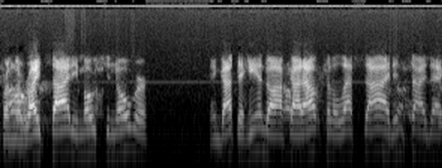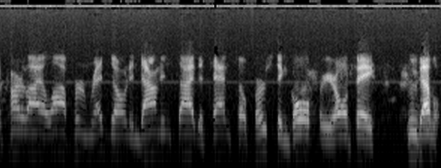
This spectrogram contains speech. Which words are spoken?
from the right side. He motioned over and got the handoff, got out to the left side inside that Carlisle Law Firm red zone and down inside the 10. So first and goal for your OFA Blue Devils.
